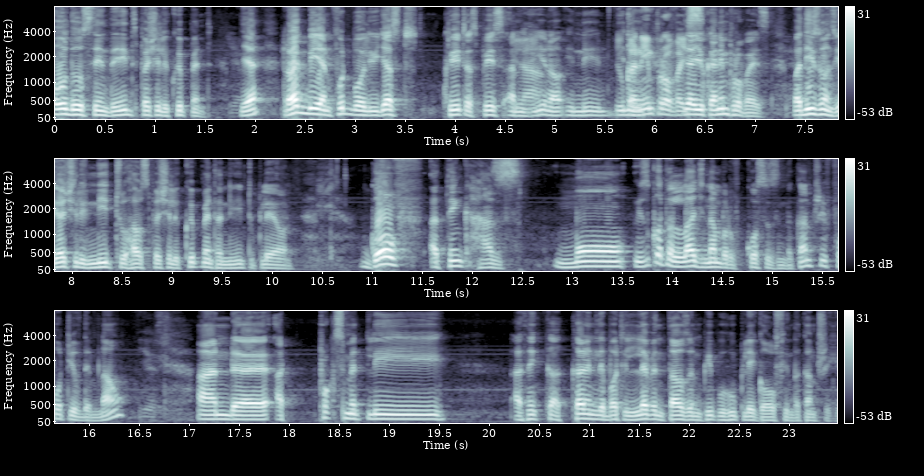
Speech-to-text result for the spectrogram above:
all those things they need special equipment, yeah. Rugby and football you just create a space and Yeah. you know in, in- You can know, improvise. Yeah, you can improvise. But these ones you actually need to have special equipment and you need to play on. Golf, I think, has more. It's got a large number of courses in the country, forty of them now, Yes. and uh, approximately, I think, uh, currently about eleven thousand people who play golf in the country,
